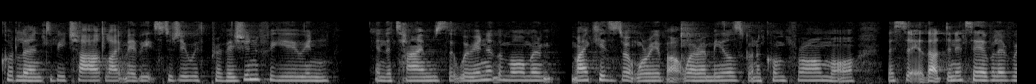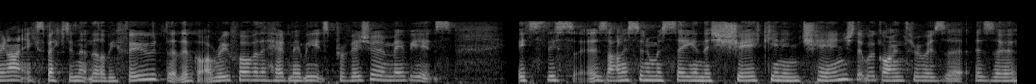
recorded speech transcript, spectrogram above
could learn to be childlike. Maybe it's to do with provision for you in in the times that we're in at the moment. My kids don't worry about where a meal's going to come from, or they sit at that dinner table every night expecting that there'll be food, that they've got a roof over their head. Maybe it's provision, maybe it's it's this, as Alison was saying, this shaking and change that we're going through as a as a,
